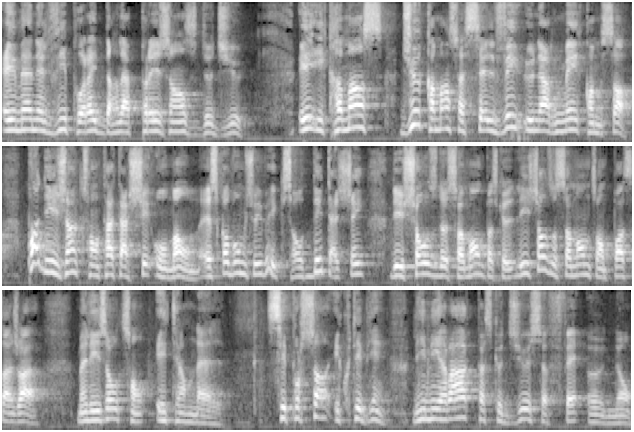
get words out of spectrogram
Amen, elle vit pour être dans la présence de Dieu. Et il commence, Dieu commence à s'élever une armée comme ça. Pas des gens qui sont attachés au monde. Est-ce que vous me suivez? Qui sont détachés des choses de ce monde, parce que les choses de ce monde sont passagères, mais les autres sont éternelles. C'est pour ça, écoutez bien, les miracles, parce que Dieu se fait un nom.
